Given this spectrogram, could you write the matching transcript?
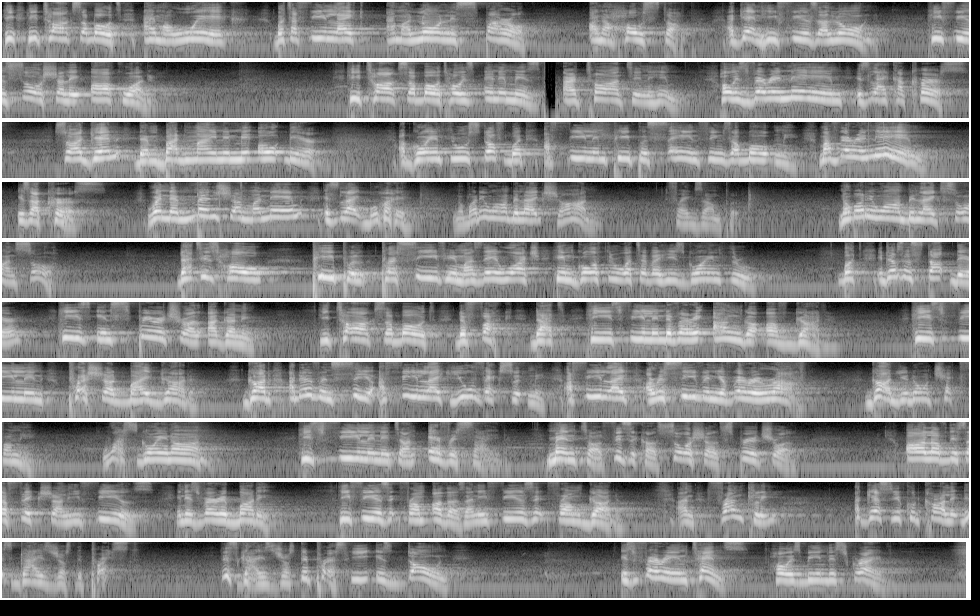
He, he talks about I'm awake, but I feel like I'm a lonely sparrow on a housetop. Again, he feels alone. He feels socially awkward. He talks about how his enemies are taunting him, how his very name is like a curse. So again, them bad minding me out there I'm going through stuff, but I'm feeling people saying things about me. My very name is a curse. When they mention my name, it's like, boy, nobody want to be like Sean, for example. Nobody want to be like so and so. That is how people perceive him as they watch him go through whatever he's going through. But it doesn't stop there. He's in spiritual agony he talks about the fact that he is feeling the very anger of God. He is feeling pressured by God. God, I don't even see you. I feel like you vex with me. I feel like I'm receiving your very wrath. God, you don't check for me. What's going on? He's feeling it on every side mental, physical, social, spiritual. All of this affliction he feels in his very body. He feels it from others and he feels it from God. And frankly, I guess you could call it this guy is just depressed. This guy is just depressed. He is down. It's very intense how it's being described.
